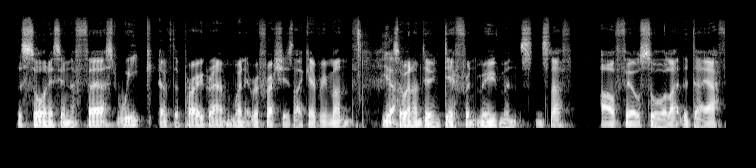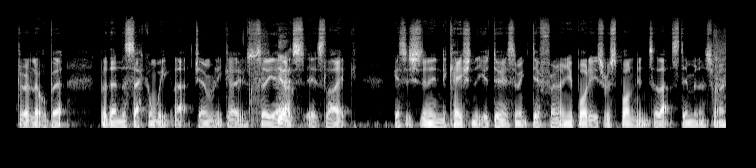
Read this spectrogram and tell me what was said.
the soreness in the first week of the program when it refreshes like every month. Yeah. So when I'm doing different movements and stuff, I'll feel sore like the day after a little bit, but then the second week that generally goes. So yeah, Yeah. it's it's like I guess it's just an indication that you're doing something different and your body's responding to that stimulus, right?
